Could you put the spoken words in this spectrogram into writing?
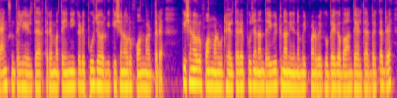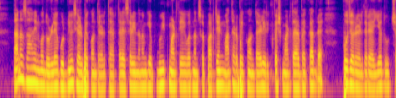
ಟ್ಯಾಂಕ್ಸ್ ಅಂತ ಹೇಳಿ ಹೇಳ್ತಾ ಇರ್ತಾರೆ. ಮತ್ತು ಇನ್ನು ಈ ಕಡೆ ಪೂಜಾ ಅವ್ರಿಗೆ ಕಿಶನ್ ಅವರು ಫೋನ್ ಮಾಡ್ತಾರೆ. ಕಿಶನ್ ಅವರು ಫೋನ್ ಮಾಡಿಬಿಟ್ಟು ಹೇಳ್ತಾರೆ, ಪೂಜಾ, ನಾನು ದಯವಿಟ್ಟು ನಾನು ನಿನ್ನ ಮೀಟ್ ಮಾಡಬೇಕು. ಬೇಗ ಬಾ ಅಂತ ಹೇಳ್ತಾ ಇರಬೇಕಾದ್ರೆ ನಾನು ಸಹ ನಿನಗೊಂದು ಒಳ್ಳೆ ಗುಡ್ ನ್ಯೂಸ್ ಹೇಳಬೇಕು ಅಂತ ಹೇಳ್ತಾ ಇರ್ತಾರೆ, ಸರಿ, ನನಗೆ ಮೀಟ್ ಮಾಡ್ತೀಯ? ಇವತ್ತು ನಾನು ಸ್ವಲ್ಪ ಅರ್ಜೆಂಟ್ ಮಾತಾಡಬೇಕು ಅಂತ ಹೇಳಿ ರಿಕ್ವೆಸ್ಟ್ ಮಾಡ್ತಾ ಇರಬೇಕಾದ್ರೆ ಪೂಜಾರು ಹೇಳ್ತಾರೆ ಅಯ್ಯೋದು ಹುಚ್ಚ,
